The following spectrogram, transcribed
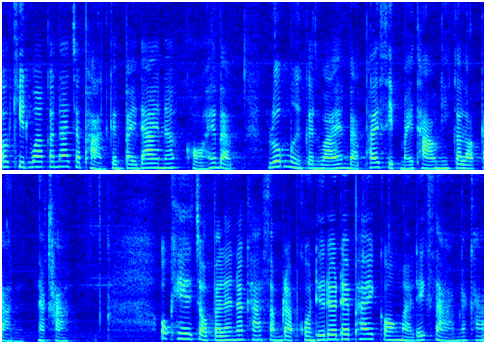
ก็คิดว่าก็น่าจะผ่านกันไปได้นะ ขอให้แบบร่วมมือกันไว้แบบไพ่สิบไม้เท้านี้ก็แล้วกันนะคะ โอเค จบไปแล้วนะคะสำหรับคนที่เลือกได้ไพ่กองหมายเลข3นะคะ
